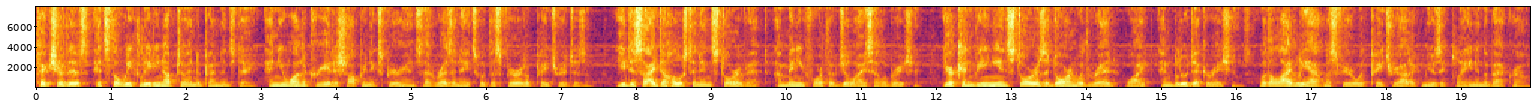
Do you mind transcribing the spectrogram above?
Picture this it's the week leading up to Independence Day, and you want to create a shopping experience that resonates with the spirit of patriotism. You decide to host an in store event, a mini 4th of July celebration. Your convenience store is adorned with red, white, and blue decorations, with a lively atmosphere with patriotic music playing in the background.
